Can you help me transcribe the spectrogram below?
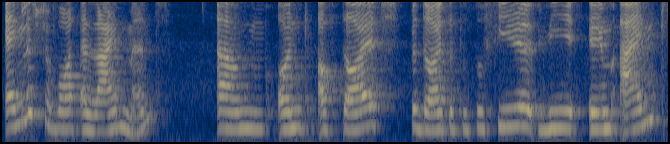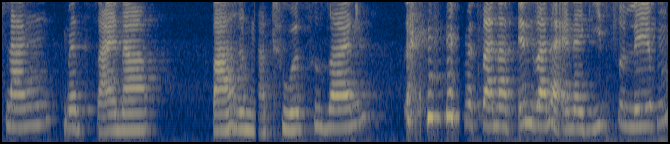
englische Wort Alignment. Ähm, und auf Deutsch bedeutet es so viel wie im Einklang mit seiner wahren Natur zu sein, mit seiner, in seiner Energie zu leben.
